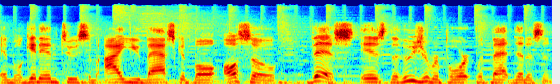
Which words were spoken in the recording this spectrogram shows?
and we'll get into some IU basketball. Also, this is the Hoosier Report with Matt Dennison.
